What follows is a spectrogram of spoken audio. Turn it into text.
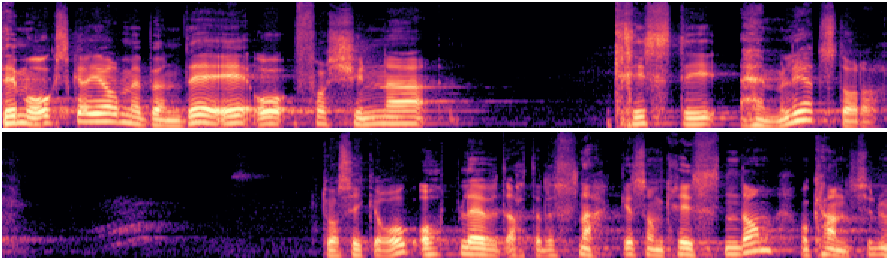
Det vi òg skal gjøre med bønn, det er å forkynne Kristi hemmelighet, står der. Du har sikkert òg opplevd at det snakkes om kristendom, og kanskje du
